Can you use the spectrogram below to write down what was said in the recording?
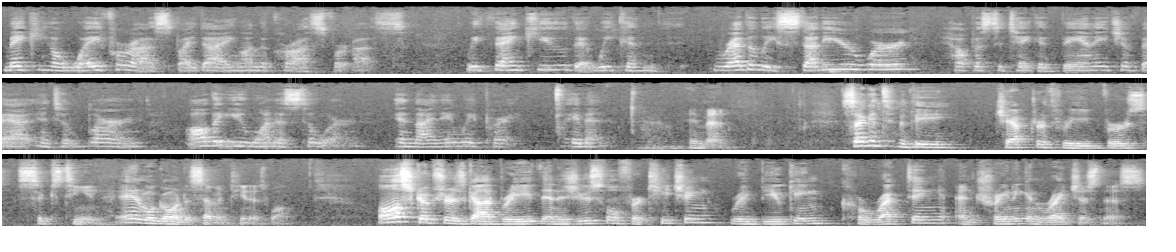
making a way for us by dying on the cross for us. We thank you that we can readily study your word, help us to take advantage of that, and to learn all that you want us to learn. In thy name we pray. Amen. Amen. 2 Timothy chapter 3 verse 16 and we'll go into 17 as well. All scripture is God breathed and is useful for teaching, rebuking, correcting and training in righteousness,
